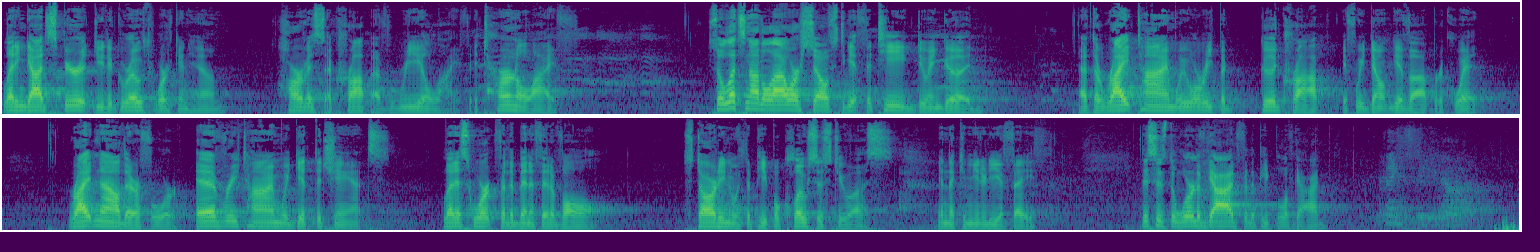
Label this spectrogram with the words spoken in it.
letting God's Spirit do the growth work in him, harvests a crop of real life, eternal life. So let's not allow ourselves to get fatigued doing good. At the right time, we will reap a good crop if we don't give up or quit. Right now, therefore, every time we get the chance, let us work for the benefit of all, starting with the people closest to us in the community of faith. This is the word of God for the people of God. Thanks be to God.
